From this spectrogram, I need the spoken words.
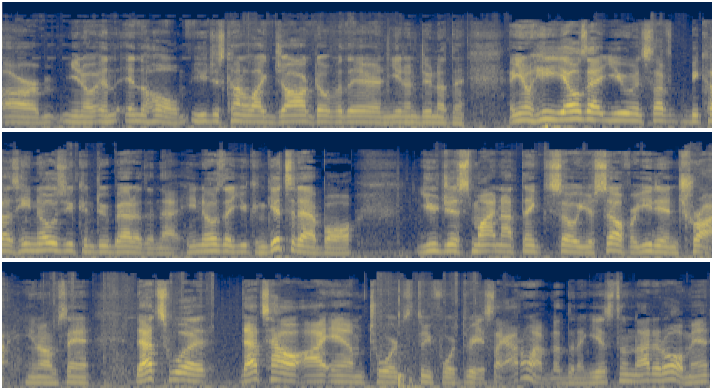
or you know in in the hole. You just kind of like jogged over there and you didn't do nothing. And you know he yells at you and stuff because he knows you can do better than that. He knows that you can get to that ball. You just might not think so yourself or you didn't try. You know what i'm saying? That's what that's how i am towards 343 it's like i don't have nothing against them. Not at all man.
